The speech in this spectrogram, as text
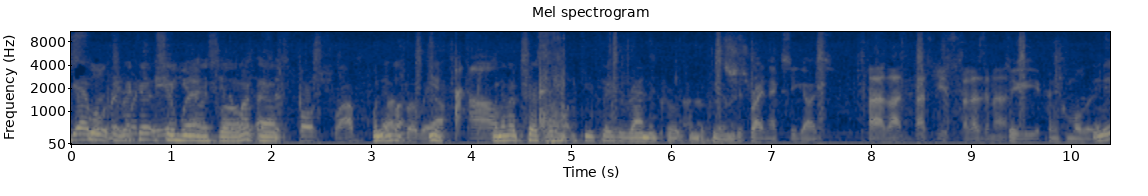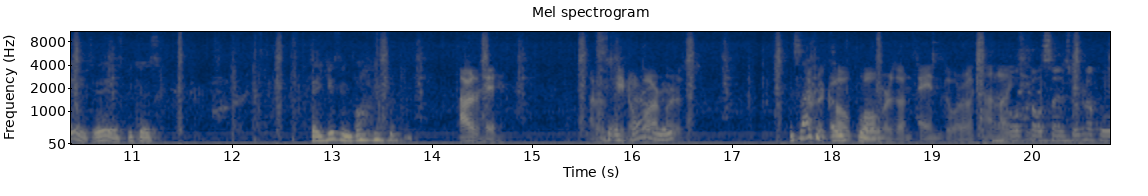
Just Yeah, for the record, so you know as well, marker says Fort Schwab. whenever, That's yeah, are. whenever I press the hotkey, it plays a random quote from the clone. It's just right next to you guys. Uh, that, that's useful, isn't So it? you, you can come over. It is, it is, because they're using bombs. Are they? I don't see no bombers. It's I like an recall eight ball. bombers on Endor, I can't like. All call signs. We're gonna hold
